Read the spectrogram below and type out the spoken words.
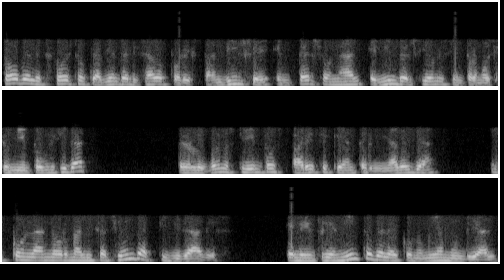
todo el esfuerzo que habían realizado por expandirse en personal, en inversiones, en promoción y en publicidad. Pero los buenos tiempos parece que han terminado ya y con la normalización de actividades, el enfriamiento de la economía mundial,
